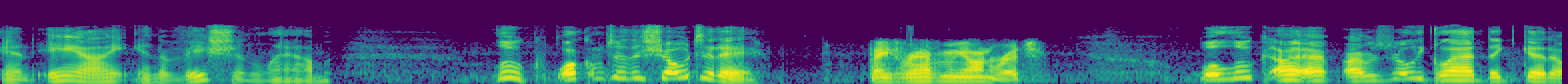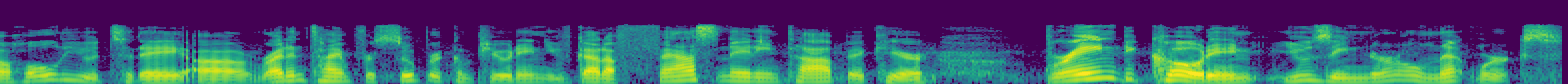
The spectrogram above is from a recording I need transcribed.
and AI Innovation Lab. Luke, welcome to the show today. Thanks for having me on, Rich. Well, Luke, I, I was really glad to get a hold of you today, uh, right in time for supercomputing. You've got a fascinating topic here brain decoding using neural networks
